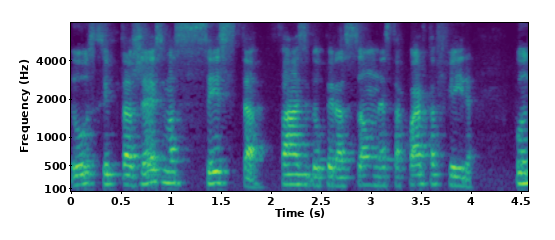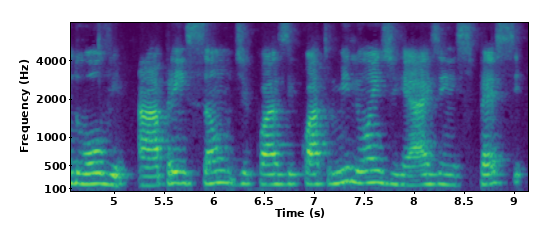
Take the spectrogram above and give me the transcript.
76ª fase da operação nesta quarta-feira, quando houve a apreensão de quase 4 milhões de reais em espécie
